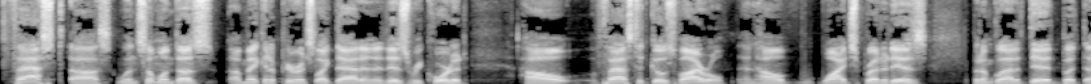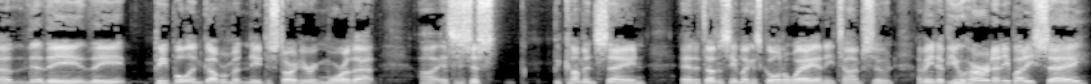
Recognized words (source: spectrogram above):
fast uh, when someone does uh, make an appearance like that, and it is recorded, how fast it goes viral and how widespread it is. But I'm glad it did. But uh, the, the, the people in government need to start hearing more of that. Uh, it's just become insane, and it doesn't seem like it's going away anytime soon. I mean, have you heard anybody say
